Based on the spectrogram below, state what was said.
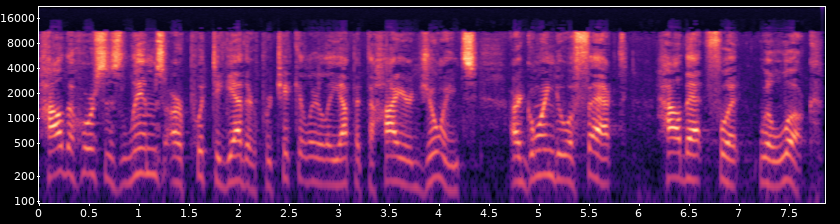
How the horse's limbs are put together, particularly up at the higher joints, are going to affect how that foot will look.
